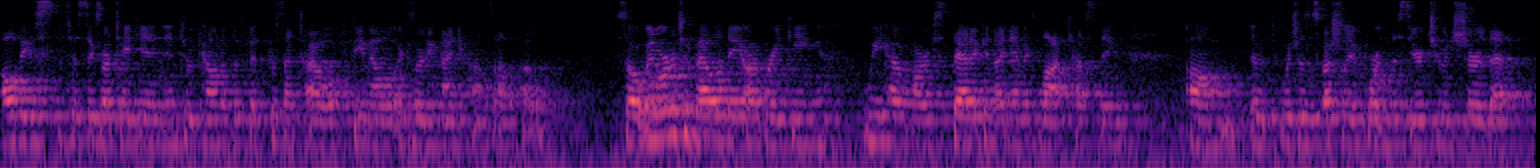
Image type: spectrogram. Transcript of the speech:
All these statistics are taken into account of the fifth percentile female exerting 90 pounds on the pedal. So in order to validate our braking, we have our static and dynamic lock testing, um, which is especially important this year to ensure that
